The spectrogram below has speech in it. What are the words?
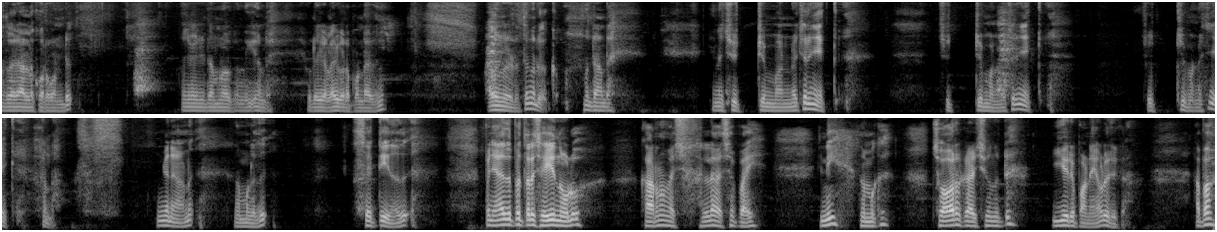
അത് ഒരാളുടെ കുറവുണ്ട്. അതിന് വേണ്ടിയിട്ട് നമ്മൾ നിൽക്കണ്ടേ ഇവിടെ ഇളവ് കിടപ്പുണ്ടായിരുന്നു. അതും എടുത്ത് ഇങ്ങോട്ട് വെക്കാം. എന്നിട്ടാണ്ടേ ഇങ്ങനെ ചുറ്റും മണ്ണ് വെച്ചൊരു ഞെക്ക്. ചുറ്റും മണ്ണ് വെച്ചൊരു ഞെക്ക് ചുറ്റും മണ്ണ് വെച്ച് ഞെക്ക് കണ്ട? ഇങ്ങനെയാണ് നമ്മളിത് സെറ്റ് ചെയ്യുന്നത്. അപ്പോൾ ഞാനിതിപ്പോൾ ഇത്ര ചെയ്യുന്നുള്ളൂ. കാരണം വിശ നല്ല വിശപ്പായി. ഇനി നമുക്ക് ചോറ് കഴിച്ചു വന്നിട്ട് ഈ ഒരു പണയോട് ഒരുക്കാം. അപ്പം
